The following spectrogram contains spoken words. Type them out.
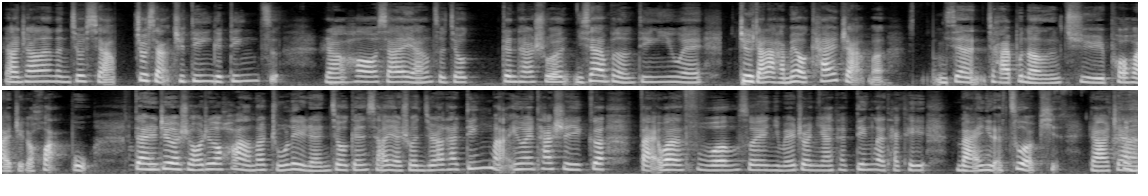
然后 John Lennon 就想就想去钉一个钉子，然后小野洋子就跟他说：“你现在不能钉，因为这个展览还没有开展嘛，你现在就还不能去破坏这个画布。”但是这个时候，这个画廊的主理人就跟小野说：“你就让他盯嘛，因为他是一个百万富翁，所以你没准你让他盯了，他可以买你的作品。”然后这样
